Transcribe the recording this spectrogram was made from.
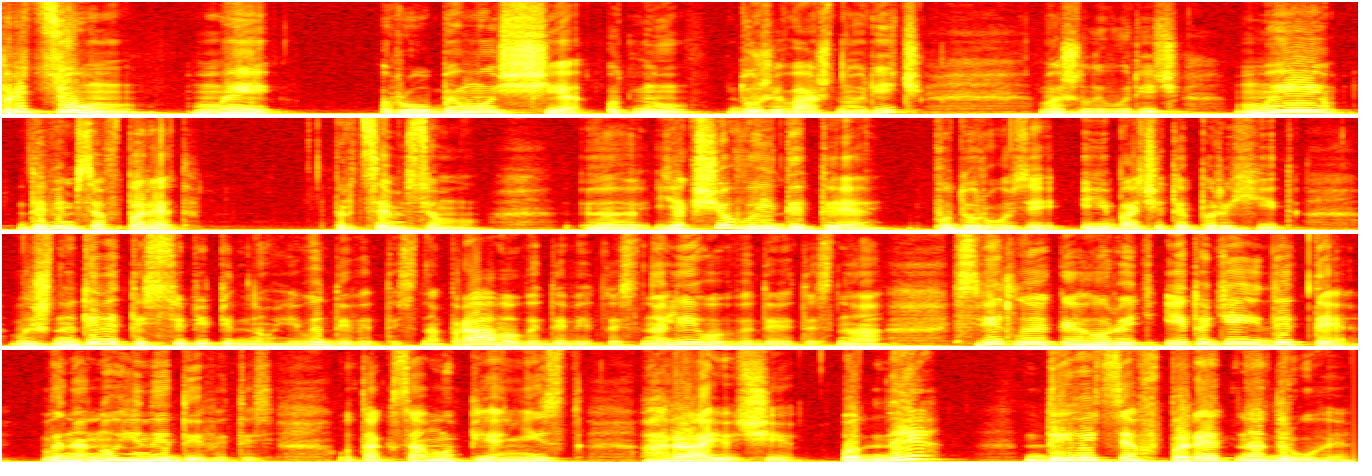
При цьому ми робимо ще одну дуже важну річ, важливу річ. Ми дивимося вперед при цьому всьому. Е, Якщо ви йдете по дорозі і бачите перехід, ви ж не дивитесь собі під ноги, ви дивитесь направо, ви дивитесь наліво, ви дивитесь на світло, яке горить, і тоді йдете. Ви на ноги не дивитесь. Отак само піаніст, граючи одне, дивиться вперед на друге.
